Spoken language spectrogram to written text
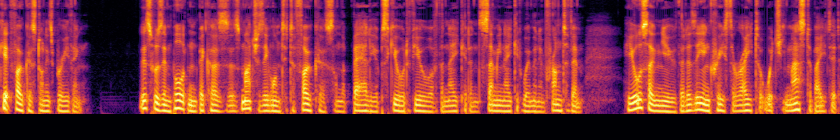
Kit focused on his breathing. This was important because, as much as he wanted to focus on the barely obscured view of the naked and semi naked women in front of him, he also knew that as he increased the rate at which he masturbated,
